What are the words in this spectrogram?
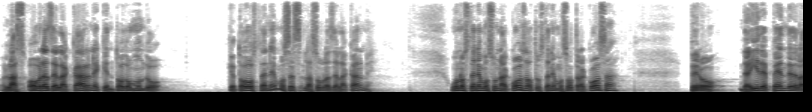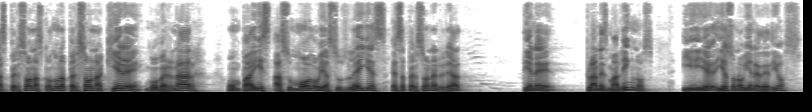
Las obras de la carne que en todo mundo, que todos tenemos, es las obras de la carne. Unos tenemos una cosa, otros tenemos otra cosa, pero de ahí depende de las personas. Cuando una persona quiere gobernar un país a su modo y a sus leyes, esa persona en realidad tiene planes malignos y, eso no viene de Dios.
